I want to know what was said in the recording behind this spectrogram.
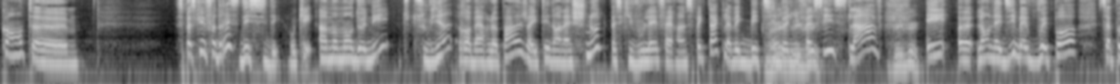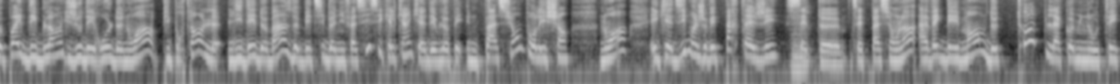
quand. euh, c'est parce qu'il faudrait se décider, OK? À un moment donné, tu te souviens, Robert Lepage a été dans la chenoute parce qu'il voulait faire un spectacle avec Betty Ouais, Bonifaci, slave. Vu. Et euh, là, on a dit, ben vous pouvez pas, ça peut pas être des blancs qui jouent des rôles de noirs. Puis pourtant, l'idée de base de Betty Bonifaci, c'est quelqu'un qui a développé une passion pour les chants noirs et qui a dit, moi, je vais partager cette euh, cette passion-là avec des membres de toute la communauté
